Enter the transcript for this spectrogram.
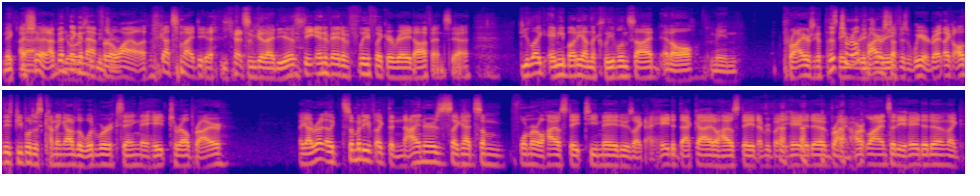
make. That I should. I've been thinking that for a while. I've got some ideas. You got some good ideas. the innovative flea flicker raid offense. Yeah. Do you like anybody on the Cleveland side at all? I mean, Pryor's got the This Terrelle Pryor stuff is weird, right? Like all these people just coming out of the woodwork saying they hate Terrelle Pryor. Like I read like somebody like the Niners like had some former Ohio State teammate who was like, I hated that guy at Ohio State. Everybody hated him. Brian Hartline said he hated him. Like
